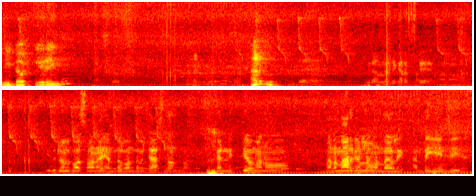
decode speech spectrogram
నీ డౌట్ క్లియర్ అయింది? అడుగు. మీరు అన్నది కరెక్టే మనం ఎదుటి కోసమైనా ఎంతో కొంత చేస్తూ ఉంటాం. కానీ నిత్యం మనం మన మార్గంలో ఉండాలి. అంటే ఏం చేయాలి?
